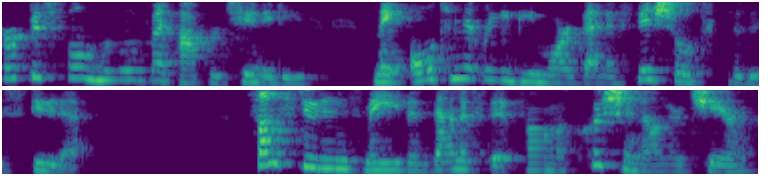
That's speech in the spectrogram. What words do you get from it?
purposeful movement opportunities may ultimately be more beneficial to the student. Some students may even benefit from a cushion on their chair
